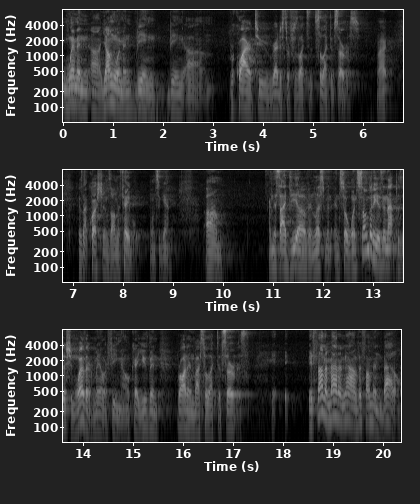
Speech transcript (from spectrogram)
women, uh, young women being, being um, required to register for select- selective service, right? Because that question is on the table once again. Um, and this idea of enlistment. And so when somebody is in that position, whether male or female, okay, you've been brought in by selective service, it, it, it's not a matter now of if I'm in the battle.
